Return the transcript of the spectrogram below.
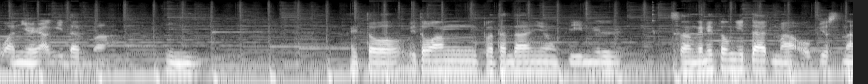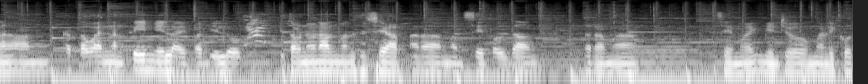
1 year ang edad ba. In ito, ito ang patandaan yung female. Sa ganitong edad, ma-obvious na ang katawan ng female ay pabilog. Hormonal man siya para mag-settle down, para ma kasi medyo malikot.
